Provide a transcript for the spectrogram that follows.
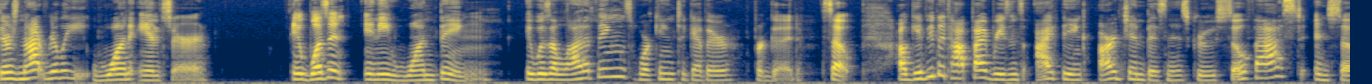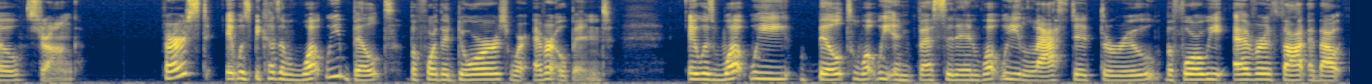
there's not really one answer. It wasn't any one thing. It was a lot of things working together for good. So i'll give you the top five reasons i think our gym business grew so fast and so strong. First, it was because of what we built before the doors were ever opened. It was what we built, what we invested in, what we lasted through before we ever thought about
